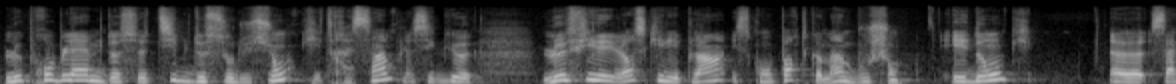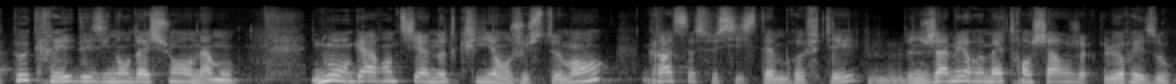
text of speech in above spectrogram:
le, problème de ce type de solution, qui est très simple, c'est que le filet, lorsqu'il est plein, il se comporte comme un bouchon. Et donc, euh, ça peut créer des inondations en amont. Nous, on garantit à notre client, justement, grâce à ce système breveté, mhm. de ne jamais remettre en charge le réseau.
